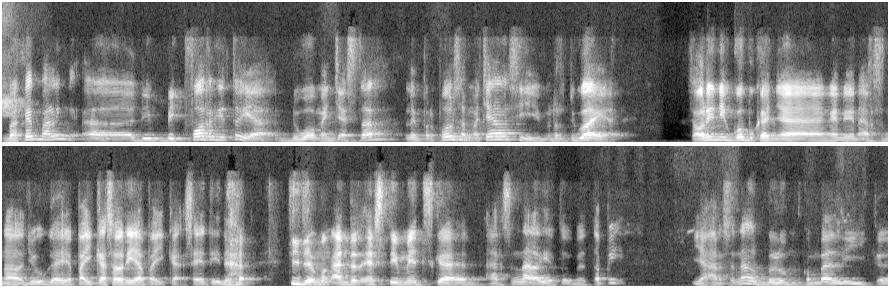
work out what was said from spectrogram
bahkan paling eh, di Big Four gitu ya duo Manchester, Liverpool sama Chelsea menurut gua ya. Sorry nih gue bukannya nganuin Arsenal juga ya Pak Ika sorry ya Pak Ika saya tidak tidak mengunderestimate kan Arsenal gitu tapi ya Arsenal belum kembali ke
